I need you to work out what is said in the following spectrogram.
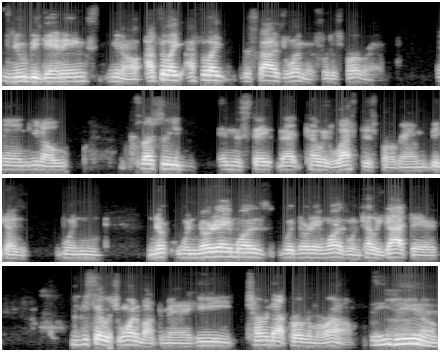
new beginnings. You know, I feel like I feel like the sky's the limit for this program, and you know, especially in the state that Kelly left this program because when when Notre Dame was what Notre Dame was when Kelly got there, you can say what you want about the man. He turned that program around. He did. You know,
